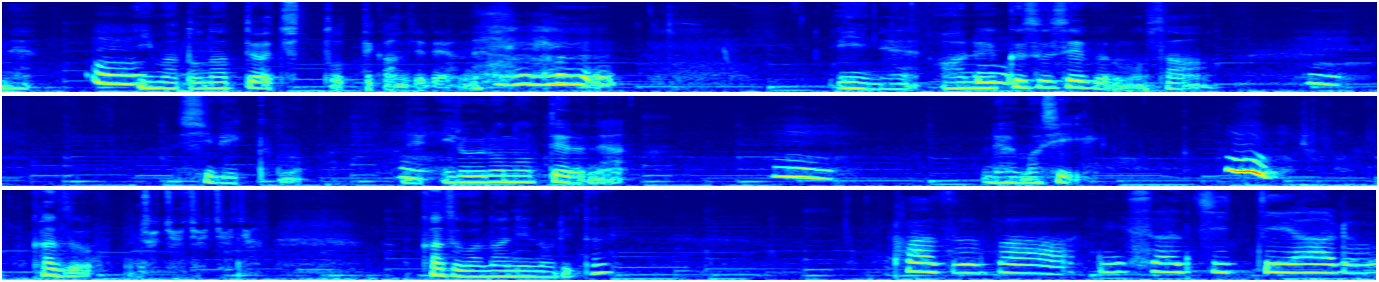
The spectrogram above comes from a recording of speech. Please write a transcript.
ね。うん。今となってはちょっとって感じだよね。いいね。RX7 もさ、うん。シビックもねいろいろ乗ってるね。うん。羨ましい。数はちょちょちょちょちょ数は何乗りたい？数は2 3 GTR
